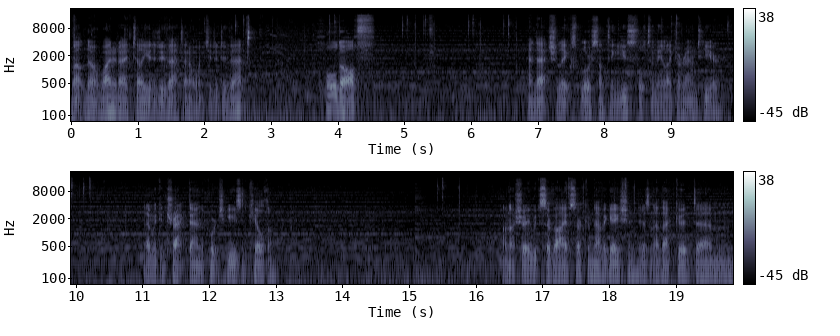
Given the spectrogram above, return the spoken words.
Well, no, why did I tell you to do that? I don't want you to do that. Hold off. And actually explore something useful to me, like around here. Then we can track down the Portuguese and kill them. I'm not sure he would survive circumnavigation. He doesn't have that good... Um...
